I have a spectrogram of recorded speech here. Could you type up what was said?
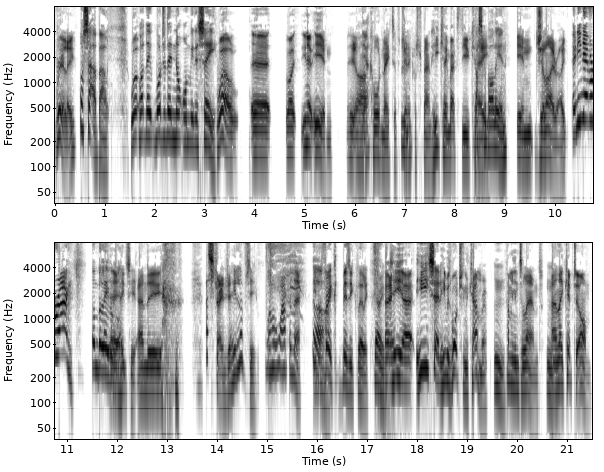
Really? What's that about? Well- what they what do they not want me to see? Well, uh, right, you know Ian, our Yeah. coordinator for Journey Across Japan, he came back to the UK Basketball in, in July, right? and he never rang. Unbelievable. Yeah, he hates you. And he, that's strange. Yeah, he loves you. Well, what happened there? He Oh. was very busy, clearly. Very Uh, he uh, he said he was watching the camera Mm. coming into land, Mm. and they kept it on.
